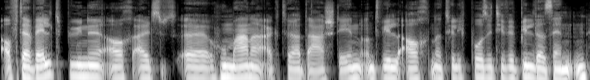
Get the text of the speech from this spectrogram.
auf der Weltbühne auch als äh, humaner Akteur dastehen und will auch natürlich positive Bilder senden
